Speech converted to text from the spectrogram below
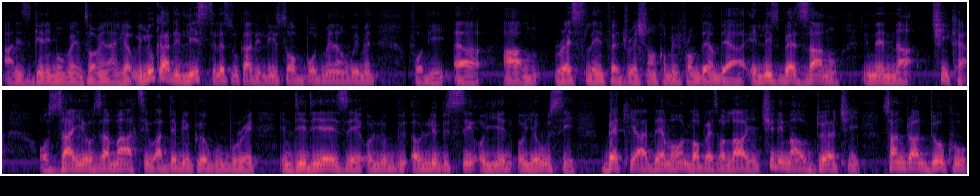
and is gaining momentum in Nigeria. We look at the list. Let's look at the list of both men and women for the uh, Arm Wrestling Federation. Coming from them, they are Elizabeth Zanu, Inena Chika, Ozaye Ozamati, Adebimpe Ogunbure, Ndidi Eze, Olubisi Oyewusi, Becky Ademo, Lovet Olaye, Chidima Odoechi, Sandra Ndoku,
